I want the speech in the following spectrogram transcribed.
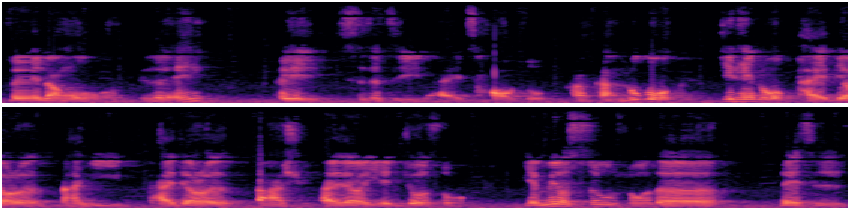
所以让我觉得，哎，可以试着自己来操作看看。如果今天如果排掉了南艺，排掉了大学，排掉了研究所，也没有事务所的类似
